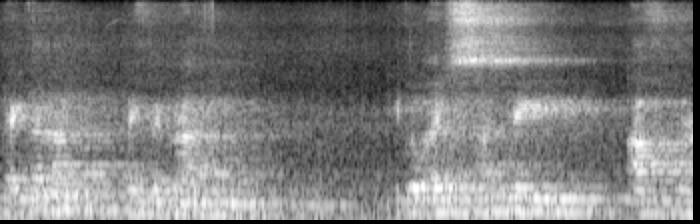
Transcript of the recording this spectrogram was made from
naitalan ay February. Ito ay Sunday after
